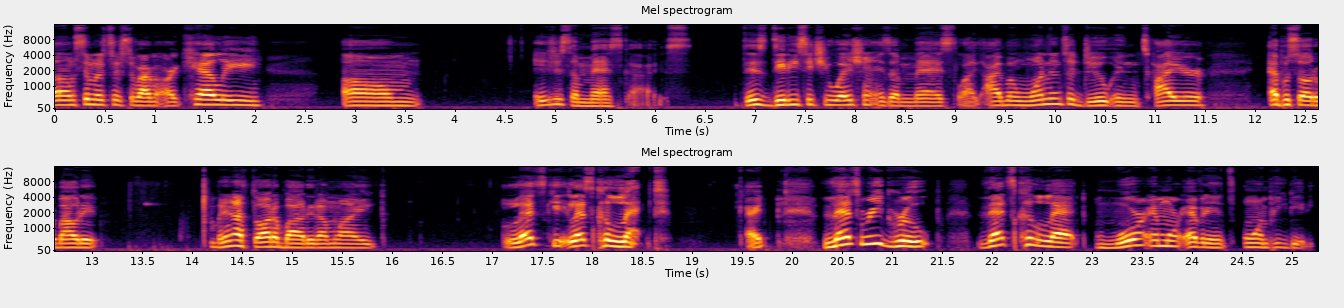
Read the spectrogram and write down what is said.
um similar to surviving r kelly um it's just a mess guys this diddy situation is a mess like i've been wanting to do an entire episode about it but then i thought about it i'm like let's get let's collect. Okay. Let's regroup. let's collect more and more evidence on P. Diddy.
